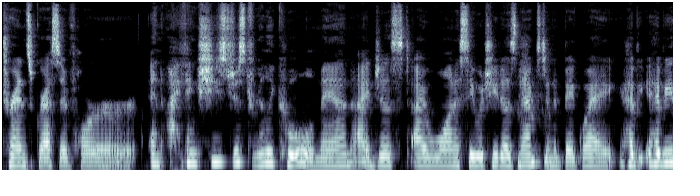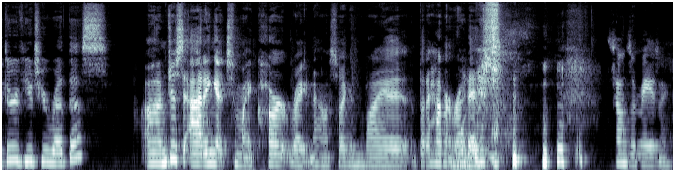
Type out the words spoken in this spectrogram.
transgressive horror and i think she's just really cool man i just i want to see what she does next in a big way have have either of you two read this I'm just adding it to my cart right now so I can buy it, but I haven't read Wonderful. it. Sounds amazing.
